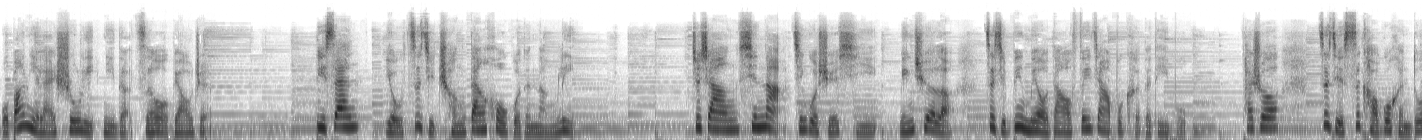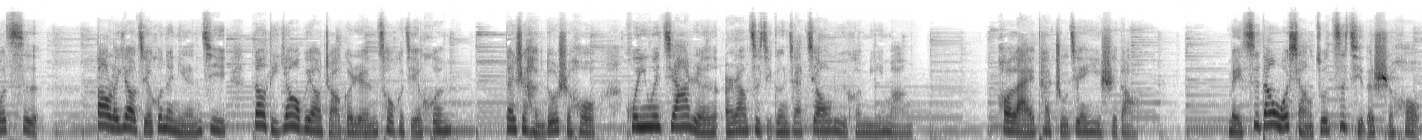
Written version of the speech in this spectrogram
我帮你来梳理你的择偶标准。第三，有自己承担后果的能力。就像辛娜经过学习，明确了自己并没有到非嫁不可的地步。她说自己思考过很多次，到了要结婚的年纪，到底要不要找个人凑合结婚？但是很多时候会因为家人而让自己更加焦虑和迷茫。后来她逐渐意识到，每次当我想做自己的时候，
